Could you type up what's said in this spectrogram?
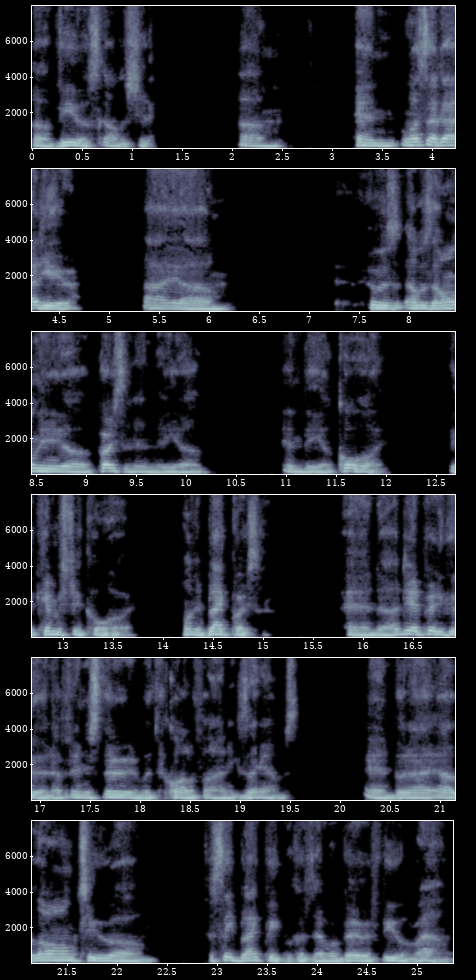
uh, via scholarship. Um, and once I got here, I um, it was I was the only uh, person in the uh, in the uh, cohort, the chemistry cohort, only black person, and uh, I did pretty good. I finished third with the qualifying exams, and but I, I longed to um, to see black people because there were very few around,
